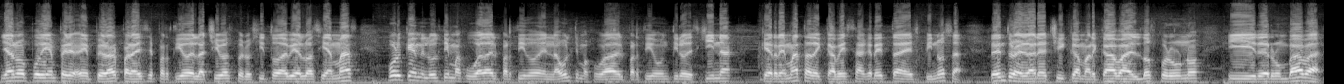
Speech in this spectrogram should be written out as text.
ya no podía empeorar para ese partido de las Chivas, pero sí todavía lo hacía más, porque en la última jugada del partido, en la última jugada del partido, un tiro de esquina que remata de cabeza Greta Espinosa dentro del área chica marcaba el 2 por 1 y derrumbaba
